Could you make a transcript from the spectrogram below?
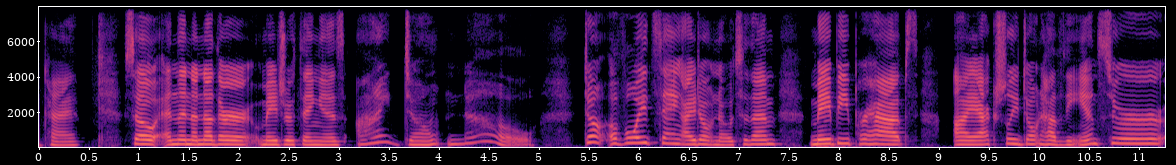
Okay. So, and then another major thing is I don't know. Don't avoid saying I don't know to them. Maybe perhaps I actually don't have the answer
